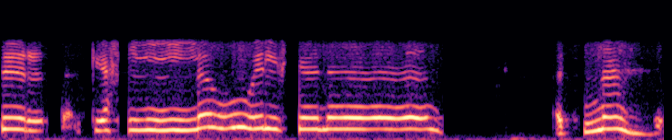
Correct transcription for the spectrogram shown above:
سيرتك يحلو الكلام. اتنهد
